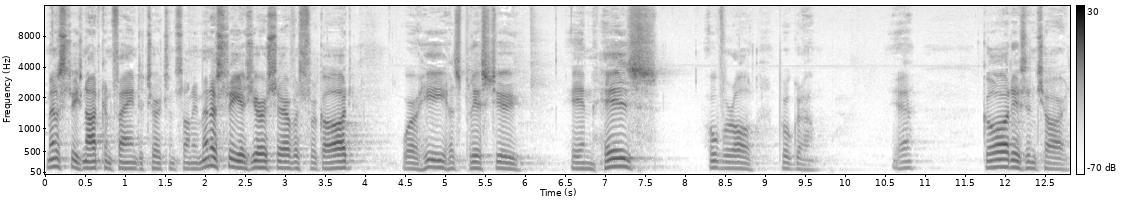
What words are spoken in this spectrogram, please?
Ministry is not confined to church and Sunday. Ministry is your service for God where He has placed you in His overall program. Yeah? God is in charge.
